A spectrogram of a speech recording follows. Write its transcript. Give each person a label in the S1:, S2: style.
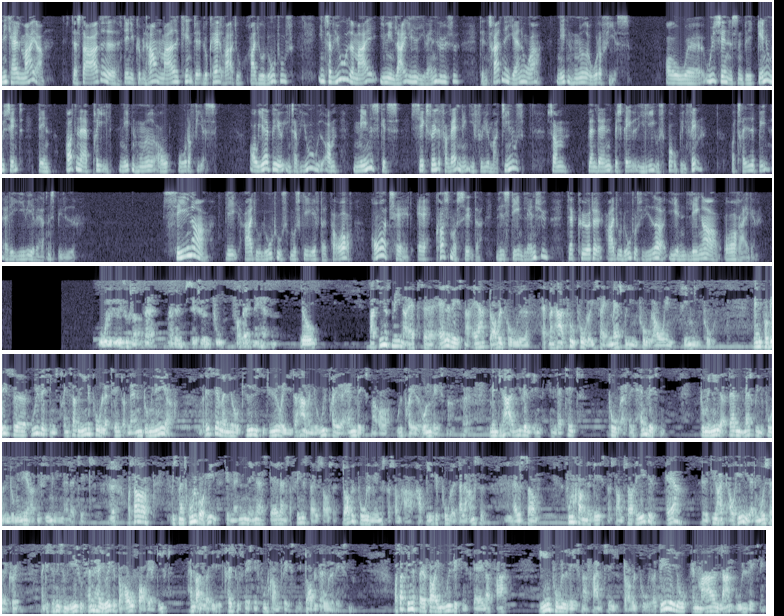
S1: Michael Meyer, der startede den i København meget kendte lokalradio Radio Lotus, interviewede mig i min lejlighed i Vandløse den 13. januar 1988. Og øh, udsendelsen blev genudsendt den 8. april 1988. Og jeg blev interviewet om menneskets seksuelle forvandling ifølge Martinus, som blandt andet beskrevet i Livets bog bind 5 og tredje bind af det evige verdensbillede. Senere blev Radio Lotus måske efter et par år overtaget af Kosmos Center ved Sten Landsy, der kørte Radio Lotus videre i en længere årrække.
S2: Ole, kan du ikke forklare, hvad, hvad den seksuelle forvandling er?
S3: Jo. Martinus mener, at øh, alle væsener er dobbeltpolede. At man har to poler i sig, en maskulin pol og en feminin pol. Men på visse øh, udviklingstrin, så er den ene pol latent, og den anden dominerer. Og det ser man jo tydeligst i dyreriget. Der har man jo udpræget handvæsener og udpræget hundvæsener. Men de har alligevel en, en latent pol, altså i handvæsen dominerer, der er den maskuline pol, den dominerer, og den feminine er latent. Og så, hvis man skulle gå helt til den anden ende af skalaen, så findes der altså også dobbeltpolede mennesker, som har, har begge poler i balance. Mm. Altså fuldkommende væsener, som så ikke er øh, direkte afhængige af det modsatte køn. Man kan sige som Jesus, han havde jo ikke behov for at være gift. Han var altså et, et kristusvæsen, et fuldkomment væsen, et dobbeltpolet væsen. Og så findes der jo så en udviklingsskala fra enpolede væsener frem til dobbeltpolede. Og det er jo en meget lang udvikling.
